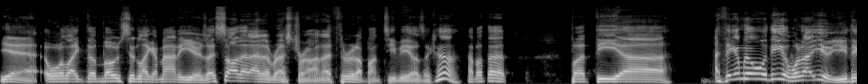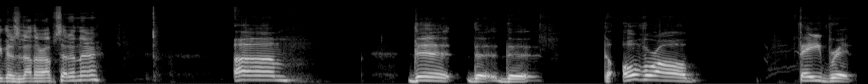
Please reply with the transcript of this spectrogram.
Yeah, or like the most in like amount of years. I saw that at a restaurant. I threw it up on TV. I was like, huh, how about that? But the, uh, I think I'm going with Eagle. What about you? You think there's another upset in there? Um the the the the overall favorite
